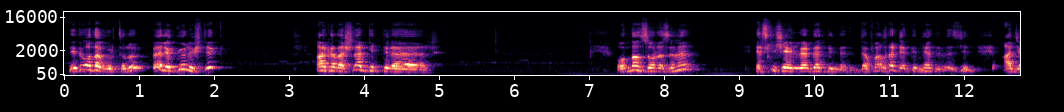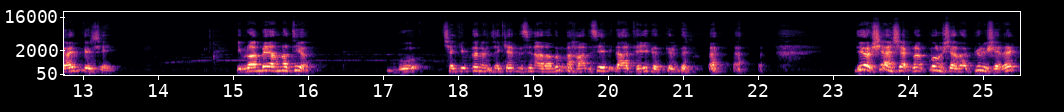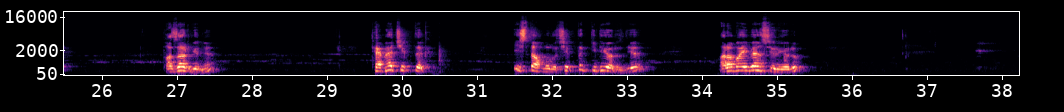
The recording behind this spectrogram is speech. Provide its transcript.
dedi o da kurtulur. Böyle gülüştük. Arkadaşlar gittiler. Ondan sonrasını Eskişehirlerden dinledim. Defalarca dinlediğimiz için acayip bir şey. İbrahim Bey anlatıyor. Bu çekimden önce kendisini aradım ve hadiseyi bir daha teyit ettirdim. Diyor şen şakrak konuşarak, gülüşerek pazar günü Tem'e çıktık. İstanbul'u çıktık gidiyoruz diyor. Arabayı ben sürüyorum.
